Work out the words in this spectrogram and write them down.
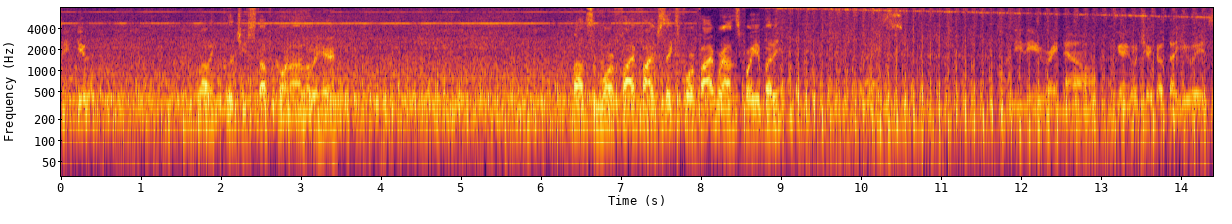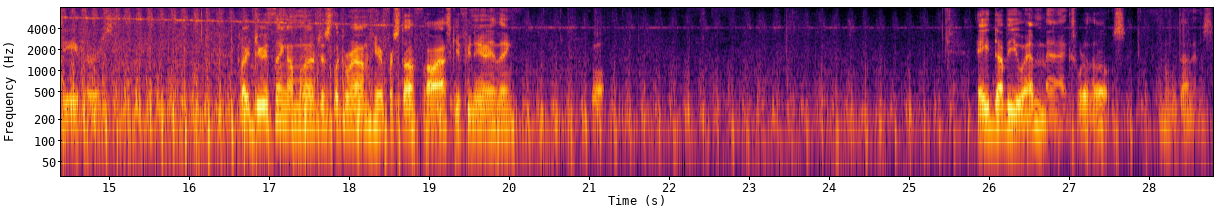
Thank you. There's a lot of glitchy stuff going on over here. Found some more 55645 rounds for you, buddy. Nice. I don't need any right now. I'm gonna go check out that UAZ first. Go do your thing. I'm gonna just look around here for stuff. I'll ask you if you need anything. Cool. AWM mags. What are those? I don't know what that is.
